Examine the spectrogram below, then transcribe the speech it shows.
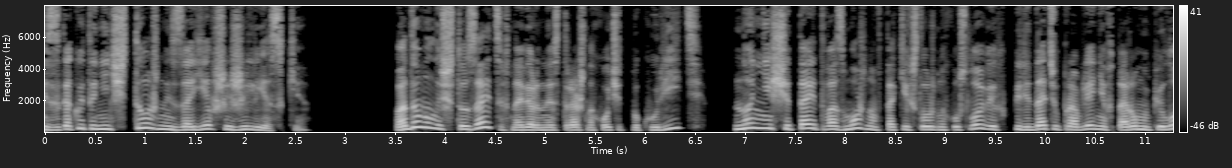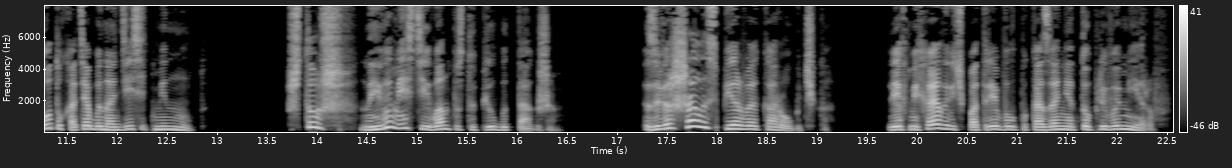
из-за какой-то ничтожной заевшей железки. Подумалось, что Зайцев, наверное, страшно хочет покурить, но не считает возможным в таких сложных условиях передать управление второму пилоту хотя бы на 10 минут. Что ж, на его месте Иван поступил бы так же. Завершалась первая коробочка. Лев Михайлович потребовал показания топливомеров.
